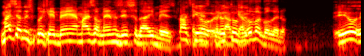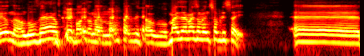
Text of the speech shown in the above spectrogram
Mas se eu não expliquei bem, é mais ou menos isso daí mesmo. Aqui, Você quer eu- explicar eu tô o que é luva, goleiro? Eu, eu não, luva é o que bota na mão para evitar o gol. Mas é mais ou menos sobre isso aí. É,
